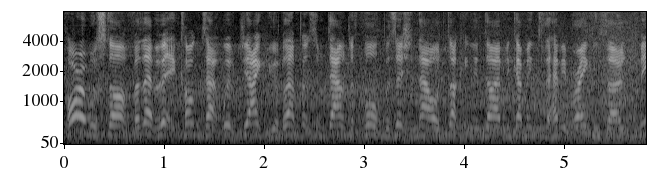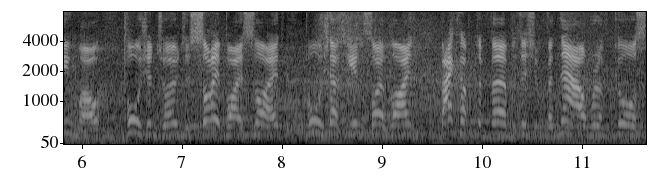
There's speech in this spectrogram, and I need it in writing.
horrible start for them. A bit of contact with Jaguar, but that puts them down to fourth position now, ducking and diving, coming to the heavy braking zone. Meanwhile, Porsche and Toyota side by side. Porsche has the inside line, back up to third position for now. But of course,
